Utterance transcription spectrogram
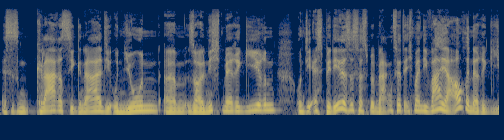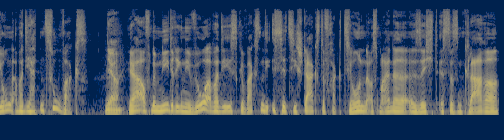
es ist ein klares Signal, die Union ähm, soll nicht mehr regieren. Und die SPD, das ist das Bemerkenswerte, ich meine, die war ja auch in der Regierung, aber die hatten Zuwachs. Ja. Ja, auf einem niedrigen Niveau, aber die ist gewachsen, die ist jetzt die stärkste Fraktion. Aus meiner Sicht ist das ein klarer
